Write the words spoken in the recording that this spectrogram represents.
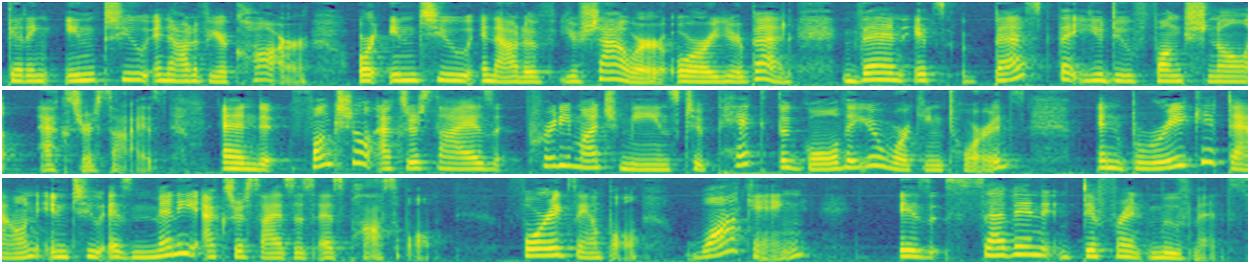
getting into and out of your car or into and out of your shower or your bed, then it's best that you do functional exercise. And functional exercise pretty much means to pick the goal that you're working towards and break it down into as many exercises as possible. For example, walking is seven different movements.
